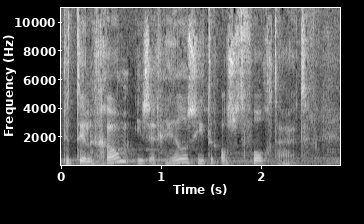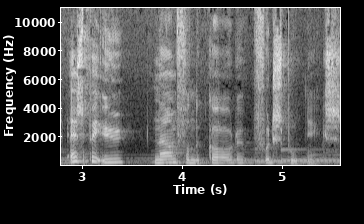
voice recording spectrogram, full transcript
De telegram in zijn geheel ziet er als het volgt uit. SPU, naam van de code voor de Sputniks.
